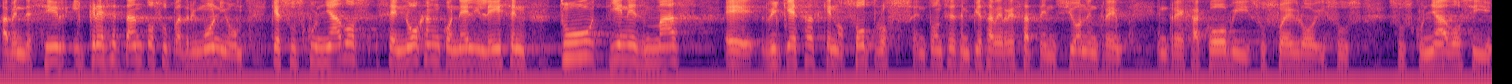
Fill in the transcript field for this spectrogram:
a bendecir. Y crece tanto su patrimonio que sus cuñados se enojan con él y le dicen, tú tienes más eh, riquezas que nosotros. Entonces empieza a haber esta tensión entre, entre Jacob y su suegro y sus, sus cuñados. Y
